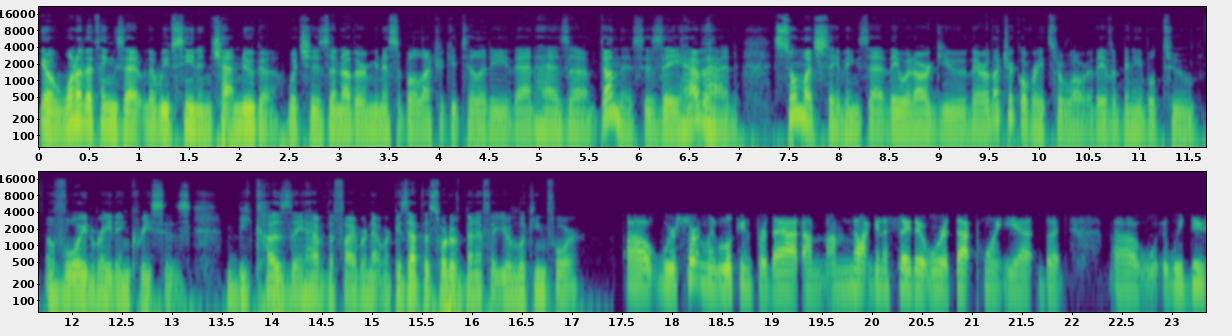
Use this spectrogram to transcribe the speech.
you know, one of the things that, that we've seen in Chattanooga, which is another municipal electric utility that has uh, done this, is they have had so much savings that they would argue their electrical rates are lower. They've been able to avoid rate increases because they have the fiber network. Is that the sort of benefit you're looking for? Uh, we're certainly looking for that. I'm, I'm not going to say that we're at that point yet, but uh, we do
